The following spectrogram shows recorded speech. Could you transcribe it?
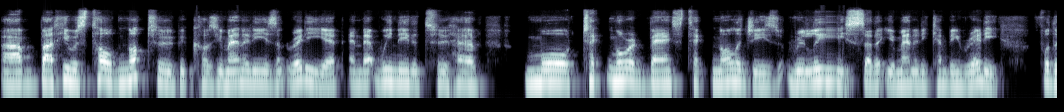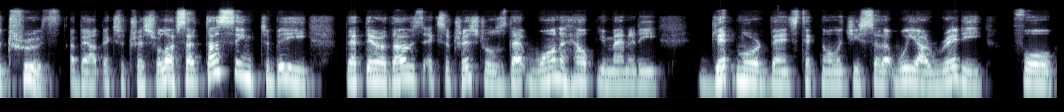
Uh, but he was told not to because humanity isn't ready yet, and that we needed to have more tech, more advanced technologies released so that humanity can be ready for the truth about extraterrestrial life. So it does seem to be that there are those extraterrestrials that want to help humanity get more advanced technology so that we are ready for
